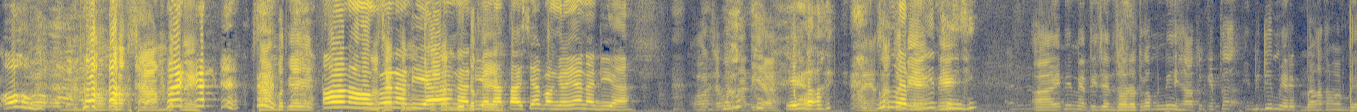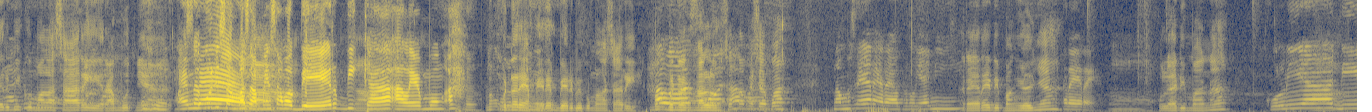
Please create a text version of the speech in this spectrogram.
Oh, Oh, Bang Nongol kesambet nih. Kesambet kayak halo nama gue Setan- Nadia. Nadia ya. Natasha panggilnya Nadia. Oh, siapa Nadia? Iya. Nah, yang satu nih, gitu. nih ah, ini netizen suara.com ini satu kita ini dia mirip banget sama Barbie Kumalasari rambutnya. Ember. gue disama-samain sama Barbie Nah. kak, Alemong ah Emang bener ya mirip Barbie Kumalasari? Emang Halo, bener. Halo, semua- nama siapa? Nama saya Rere Apriliani Rere dipanggilnya. Rere Oh, kuliah di mana? Kuliah di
